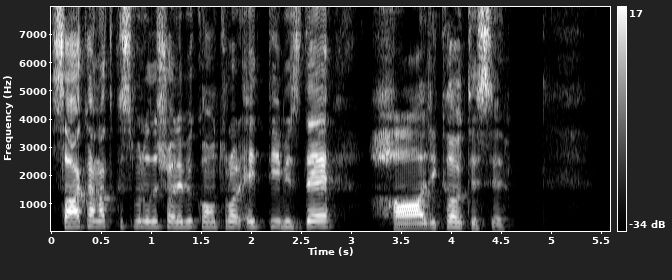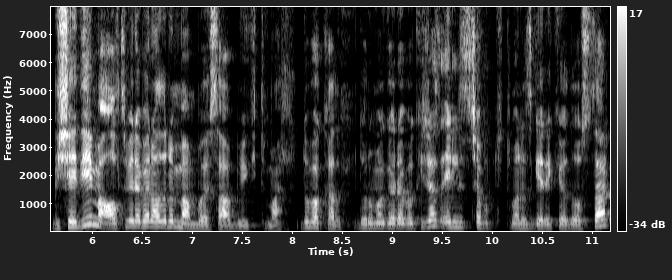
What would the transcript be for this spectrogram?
Sağ kanat kısmını da şöyle bir kontrol ettiğimizde harika ötesi. Bir şey değil mi? 6000'e ben alırım ben bu hesabı büyük ihtimal. Dur bakalım. Duruma göre bakacağız. Elinizi çabuk tutmanız gerekiyor dostlar.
